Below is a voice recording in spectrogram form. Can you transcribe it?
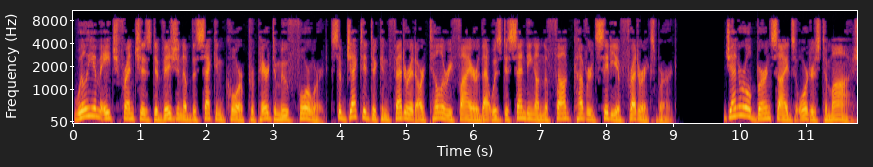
William H. French's division of the Second Corps prepared to move forward, subjected to Confederate artillery fire that was descending on the fog-covered city of Fredericksburg. General Burnside's orders to Maj.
